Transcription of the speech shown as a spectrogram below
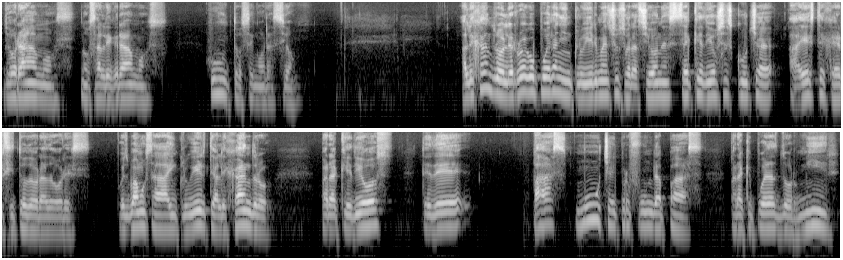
lloramos, nos alegramos juntos en oración. Alejandro, le ruego puedan incluirme en sus oraciones. Sé que Dios escucha a este ejército de oradores. Pues vamos a incluirte, Alejandro, para que Dios te dé paz, mucha y profunda paz, para que puedas dormir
